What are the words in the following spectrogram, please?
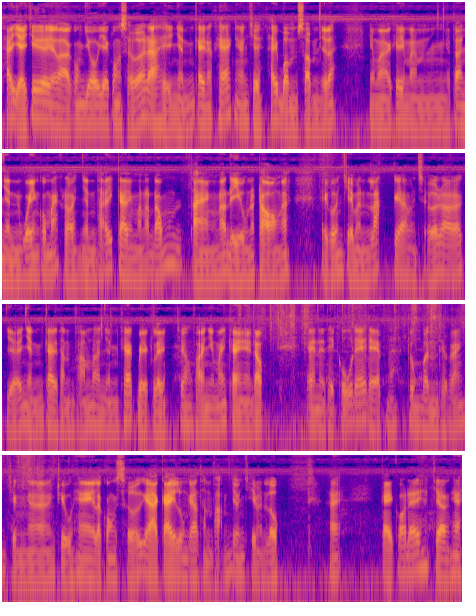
thấy vậy chứ là con vô dây con sữa ra thì nhìn cây nó khác nha anh chị. Thấy bùm sùm vậy đó. Nhưng mà khi mà người ta nhìn quen con mắt rồi nhìn thấy cây mà nó đóng tàn nó đều nó tròn á thì của anh chị mình lắc ra mình sửa ra rất dễ nhìn cây thành phẩm là nhìn khác biệt liền chứ không phải như mấy cây này đâu. Cây này thì củ đế đẹp nè trung bình thì khoảng chừng uh, triệu hai là con sữa ra cây luôn ra thành phẩm cho anh chị mình luôn. Đấy. cây có đế hết trơn ha.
